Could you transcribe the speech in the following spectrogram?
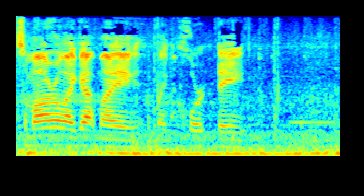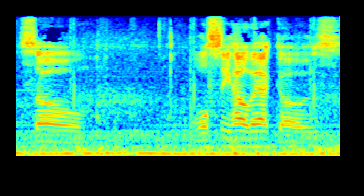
Tomorrow I got my my court date, so we'll see how that goes.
